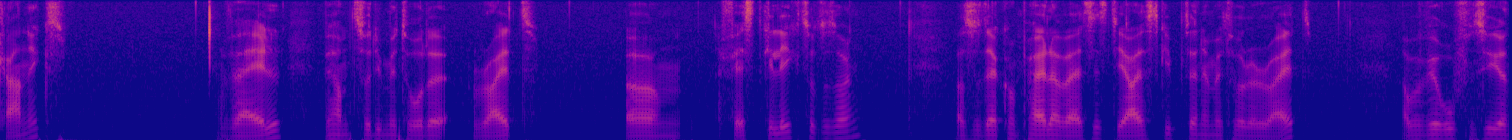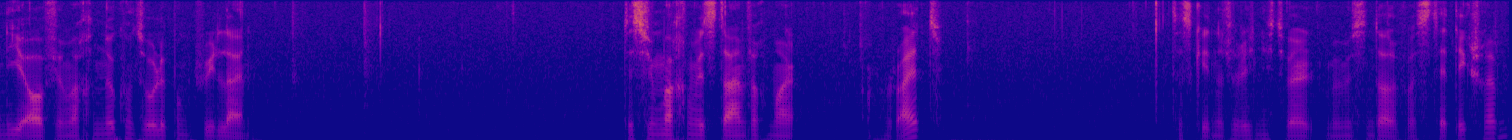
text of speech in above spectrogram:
gar nichts, weil wir haben zwar die Methode write ähm, festgelegt sozusagen, also der Compiler weiß jetzt, ja, es gibt eine Methode write, aber wir rufen sie ja nie auf, wir machen nur Konsole.readline. Deswegen machen wir jetzt da einfach mal write. Das geht natürlich nicht, weil wir müssen da auf was Static schreiben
